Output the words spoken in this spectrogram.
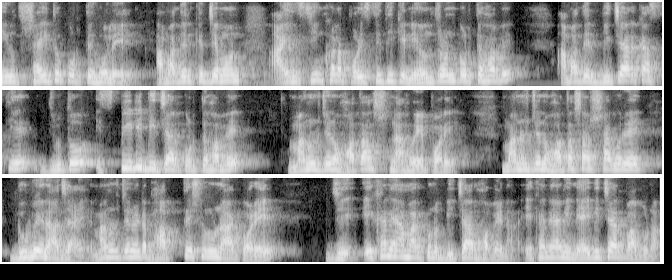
নিরুৎসাহিত করতে হলে আমাদেরকে যেমন আইন শৃঙ্খলা পরিস্থিতিকে নিয়ন্ত্রণ করতে হবে, আমাদের বিচার কাজকে দ্রুত, স্পিডি বিচার করতে হবে মানুষ যেন হতাশ না হয়ে পড়ে, মানুষ যেন হতাশার সাগরে ডুবে না যায়, মানুষ যেন এটা ভাবতে শুরু না করে যে এখানে আমার কোনো বিচার হবে না, এখানে আমি ন্যায় বিচার পাবো না,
